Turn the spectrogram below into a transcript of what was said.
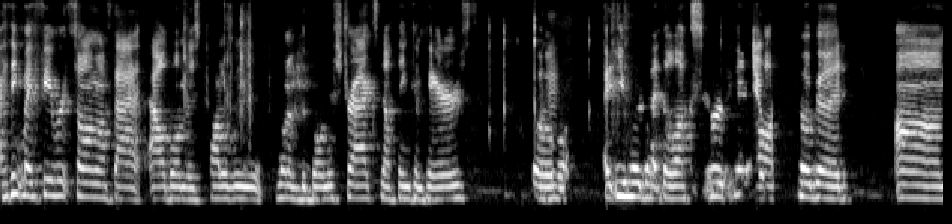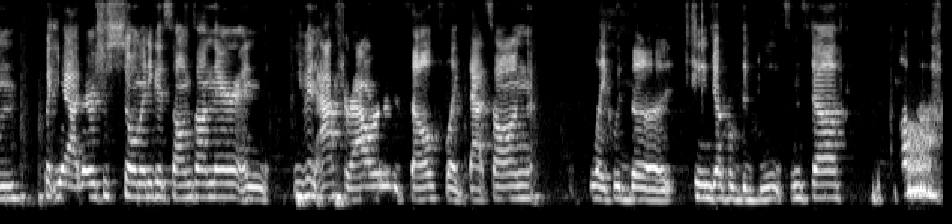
I think my favorite song off that album is probably one of the bonus tracks, Nothing Compares. So, uh, you heard that deluxe version. Oh, so good. Um, but yeah, there's just so many good songs on there, and even After Hours itself, like that song, like with the change up of the beats and stuff. Ugh.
